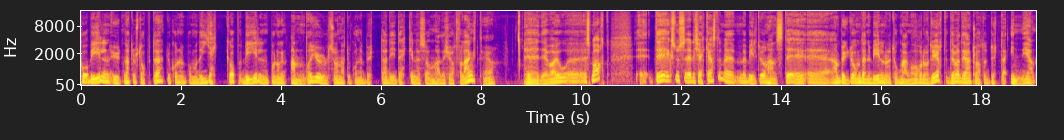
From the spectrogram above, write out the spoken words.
på bilen uten at du stoppte. Du kunne på en måte jekke opp bilen på noen andre hjul, sånn at du kunne bytte de dekkene som hadde kjørt for langt. ja. Eh, Det var jo eh, smart. Eh, Det jeg synes er det kjekkeste med, med bilturen hans, det er, eh, han bygde jo om denne bilen, og det tok mange år, og det var dyrt, det var det han klarte å dytte inni han.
